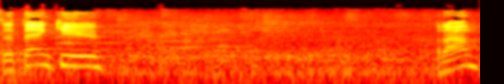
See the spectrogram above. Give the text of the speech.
So thank you. Ram?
